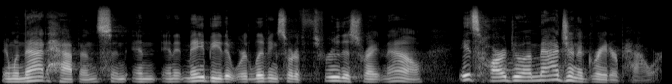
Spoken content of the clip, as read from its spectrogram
And when that happens, and, and, and it may be that we're living sort of through this right now, it's hard to imagine a greater power.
